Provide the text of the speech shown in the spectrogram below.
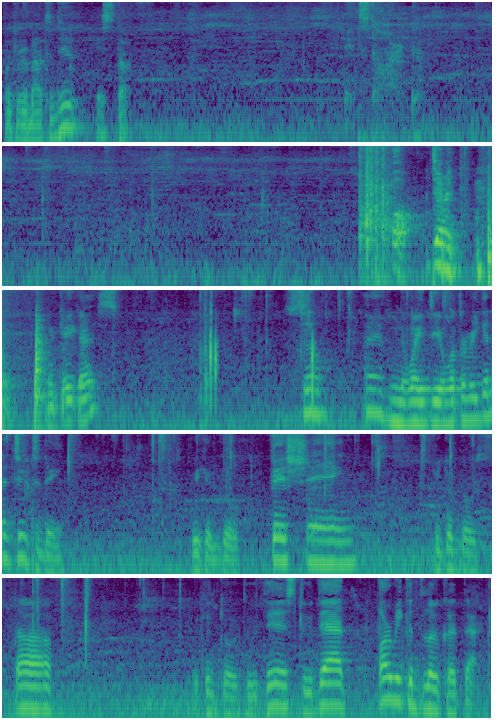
what we're about to do is stuff. It's dark. Oh, damn it. Okay, guys. So, I have no idea what are we gonna do today. We could go fishing. We could go stuff. We could go do this, do that, or we could look at that.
